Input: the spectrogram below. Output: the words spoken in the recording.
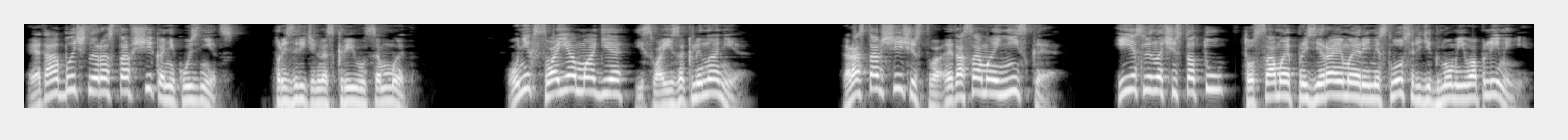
Это обычный ростовщик, а не кузнец, презрительно скривился Мэтт. У них своя магия и свои заклинания. Ростовщичество – это самое низкое. И если на чистоту, то самое презираемое ремесло среди гномьего племени.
